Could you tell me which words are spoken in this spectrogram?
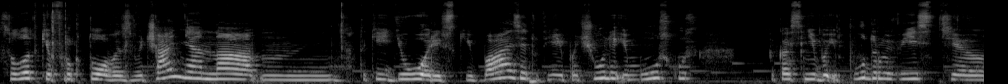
Солодке фруктове звучання на м, такій діорівській базі. Тут є і пачулі, і мускус, якась ніби і пудровість. Е,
